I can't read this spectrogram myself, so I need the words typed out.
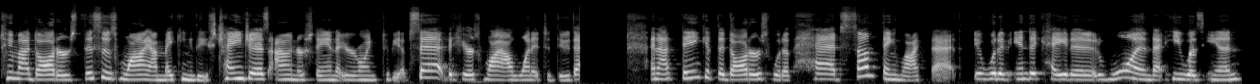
to my daughters, this is why I'm making these changes. I understand that you're going to be upset, but here's why I wanted to do that. And I think if the daughters would have had something like that, it would have indicated one, that he was in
